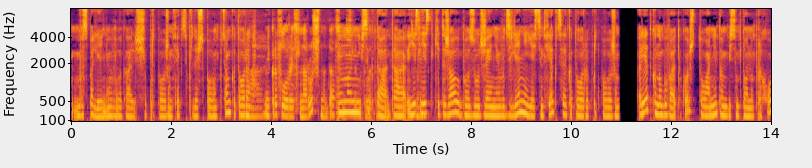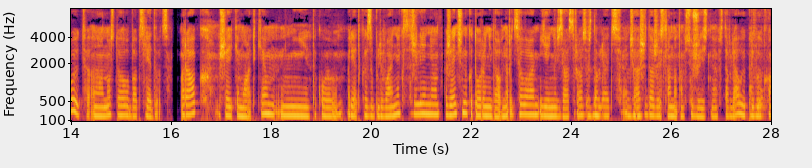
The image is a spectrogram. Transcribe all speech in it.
воспаление во влагалище, предположим, инфекции, передающиеся половым путем, которые... А, микрофлора, если нарушена, да? Ну, не всегда, да. Если угу. есть какие-то жалобы, зудожение, выделение, есть инфекция, которая, предположим, Редко, но бывает такое, что они там бессимптомно проходят, э, но стоило бы обследоваться. Рак шейки матки не такое редкое заболевание, к сожалению. Женщина, которая недавно родила, ей нельзя сразу вставлять mm-hmm. чаши, даже если она там всю жизнь вставляла и привыкла.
